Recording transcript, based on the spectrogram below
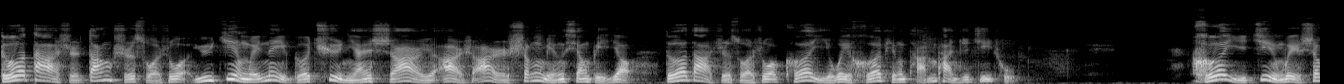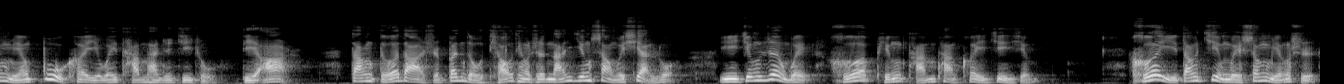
德大使当时所说与近卫内阁去年十二月二十二日声明相比较，德大使所说可以为和平谈判之基础，何以近卫声明不可以为谈判之基础？第二。当德大使奔走调停时，南京尚未陷落，已经认为和平谈判可以进行。何以当禁卫声明时，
